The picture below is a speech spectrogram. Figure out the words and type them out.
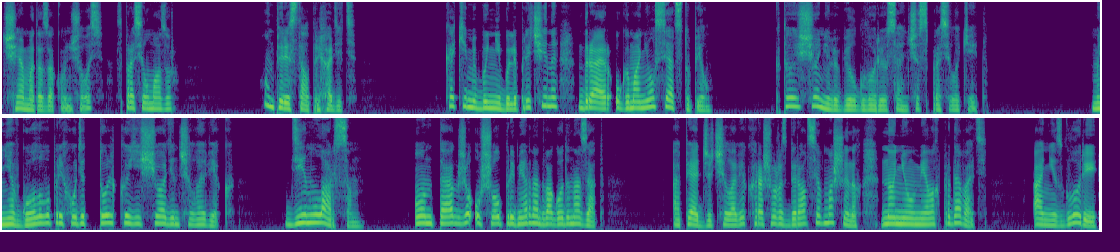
чем это закончилось?» — спросил Мазур. Он перестал приходить. Какими бы ни были причины, Драйер угомонился и отступил. «Кто еще не любил Глорию Санчес?» — спросила Кейт. «Мне в голову приходит только еще один человек. Дин Ларсон». Он также ушел примерно два года назад. Опять же, человек хорошо разбирался в машинах, но не умел их продавать. Они с Глорией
